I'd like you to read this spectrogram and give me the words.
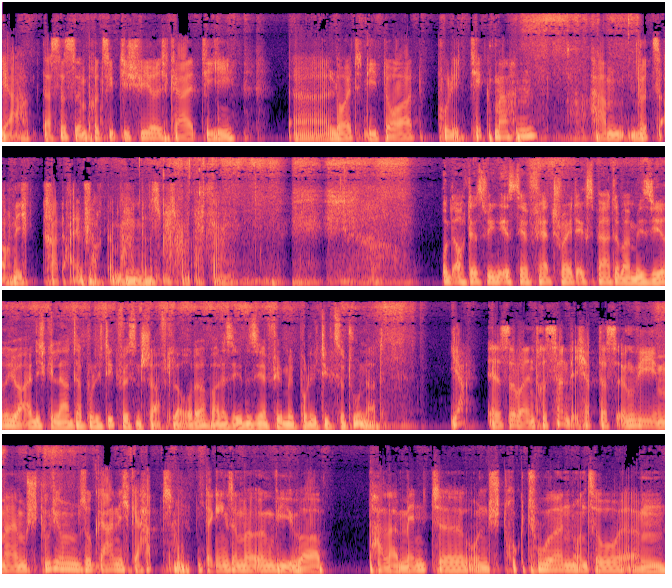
ja, das ist im Prinzip die Schwierigkeit, die äh, Leute, die dort Politik machen, haben, wird es auch nicht gerade einfach gemacht. Mhm. Das muss man auch sagen. Und auch deswegen ist der Fairtrade-Experte bei Miserio eigentlich gelernter Politikwissenschaftler, oder? Weil es eben sehr viel mit Politik zu tun hat. Ja, es ist aber interessant. Ich habe das irgendwie in meinem Studium so gar nicht gehabt. Da ging es immer irgendwie über Parlamente und Strukturen und so. Ähm,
